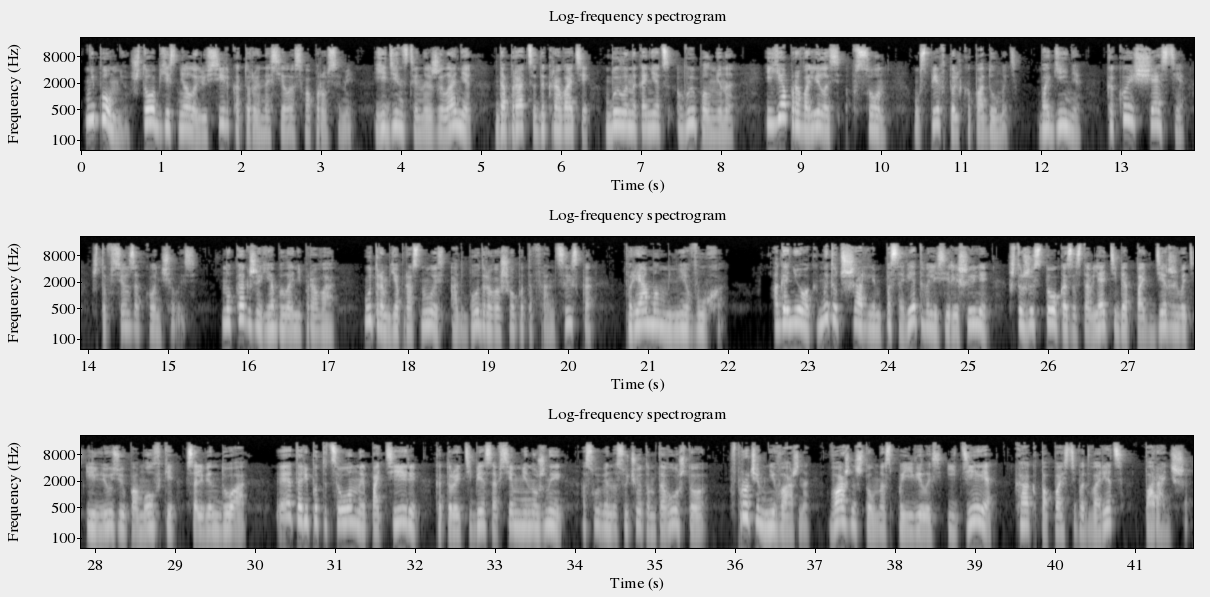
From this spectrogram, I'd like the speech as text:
Не помню, что объясняла Люсиль, которая насела с вопросами. Единственное желание добраться до кровати было наконец выполнено, и я провалилась в сон, успев только подумать: богиня, какое счастье, что все закончилось. Но как же я была не права. Утром я проснулась от бодрого шепота Франциска прямо мне в ухо. Огонек, мы тут с Шарлем посоветовались и решили, что жестоко заставлять тебя поддерживать иллюзию помолвки с Альвендуа. Это репутационные потери, которые тебе совсем не нужны, особенно с учетом того, что... Впрочем, неважно. Важно, что у нас появилась идея, как попасть во дворец пораньше.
